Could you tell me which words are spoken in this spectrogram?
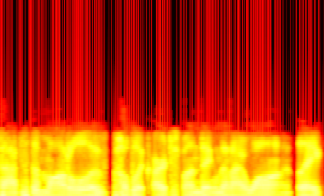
that's the model of public arts funding that I want. Like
